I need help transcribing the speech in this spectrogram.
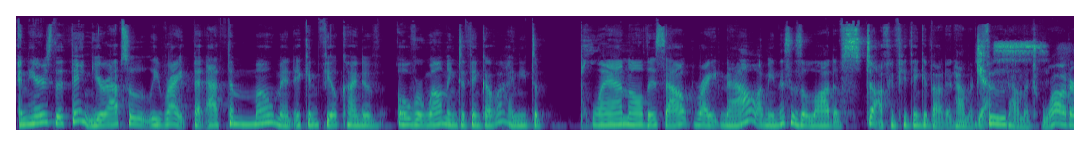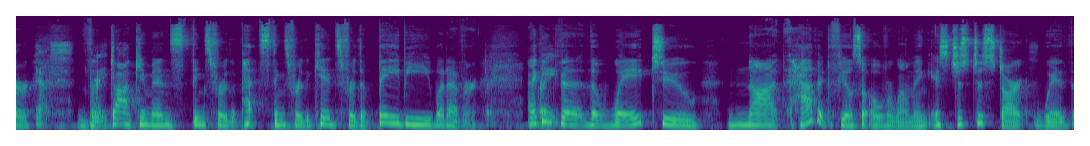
And here's the thing: you're absolutely right that at the moment it can feel kind of overwhelming to think of. Oh, I need to plan all this out right now. I mean, this is a lot of stuff if you think about it. How much yes. food, how much water, yes. the right. documents, things for the pets, things for the kids, for the baby, whatever. Right. I think right. the the way to not have it feel so overwhelming is just to start with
